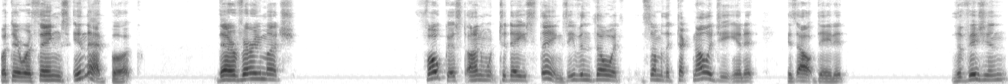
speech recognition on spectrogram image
but there were things in that book that are very much focused on today's things, even though it, some of the technology in it is outdated. The vision,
